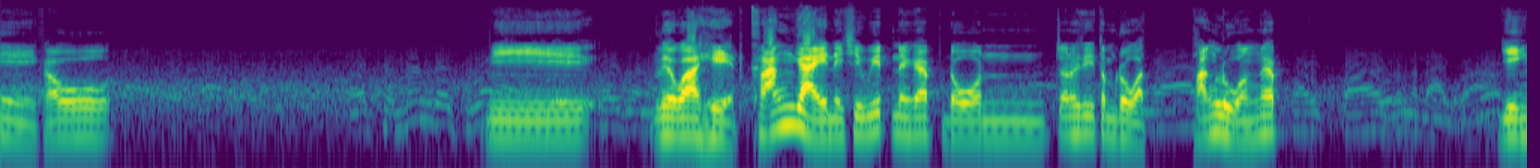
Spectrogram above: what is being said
นี่เขามีเรียกว่าเหตุครั้งใหญ่ในชีวิตนะครับ โดนเจ้าหน้าที่ตำรวจทางหลวงครับ ยิง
